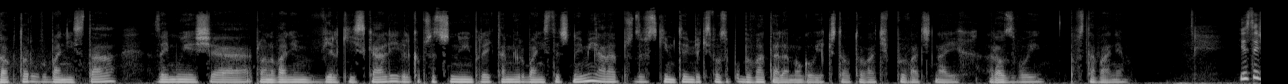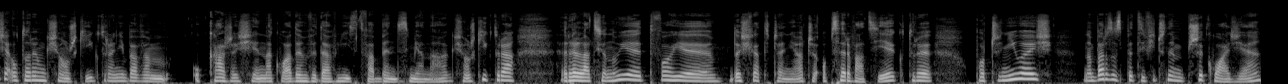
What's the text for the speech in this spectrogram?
doktor, urbanista, zajmuje się planowaniem w wielkiej skali, wielkoprzestrzennymi projektami urbanistycznymi, ale przede wszystkim tym, w jaki sposób obywatele mogą je kształtować, wpływać na ich rozwój, powstawanie. Jesteś autorem książki, która niebawem ukaże się nakładem wydawnictwa Będ Zmiana. Książki, która relacjonuje Twoje doświadczenia czy obserwacje, które poczyniłeś na bardzo specyficznym przykładzie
